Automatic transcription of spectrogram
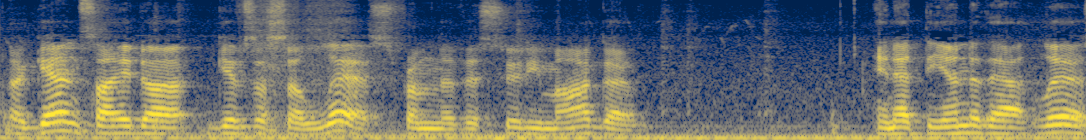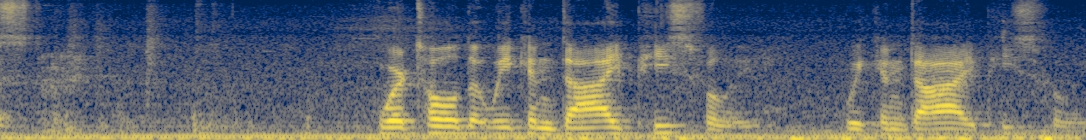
Again, Sayadaw gives us a list from the Visuddhimagga, and at the end of that list, we're told that we can die peacefully. We can die peacefully.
